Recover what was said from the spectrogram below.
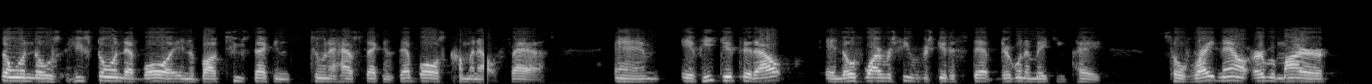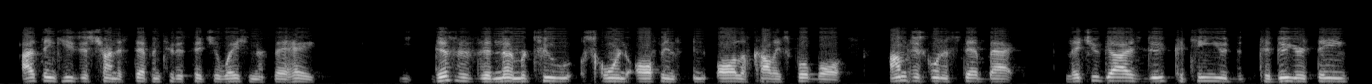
throwing those. He's throwing that ball in about two seconds, two and a half seconds. That ball's coming out fast, and if he gets it out, and those wide receivers get a step, they're going to make you pay. So right now, Urban Meyer, I think he's just trying to step into the situation and say, hey, this is the number two scoring offense in all of college football. I'm just going to step back, let you guys do continue to do your thing.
